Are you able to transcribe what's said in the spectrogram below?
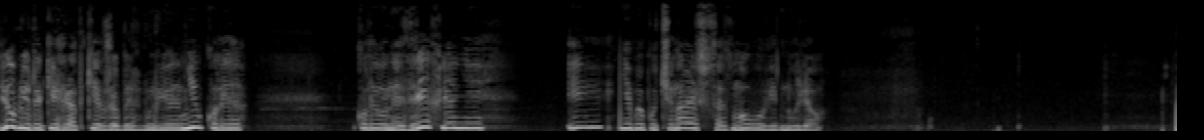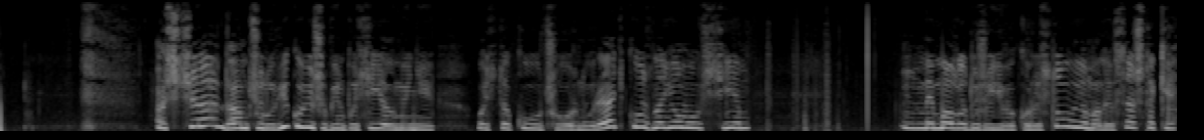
Люблю такі грядки вже без бур'янів, коли коли вони зріхляні і ніби починаєш все знову від нуля. А ще дам чоловікові, щоб він посіяв мені ось таку чорну редьку, знайому всім. Немало дуже її використовуємо, але все ж таки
